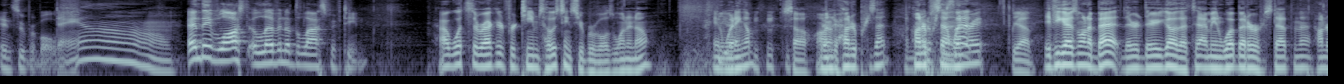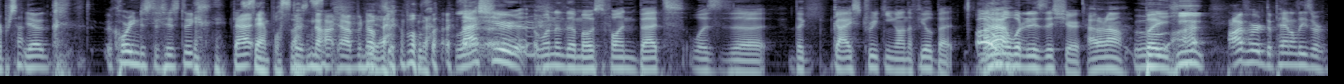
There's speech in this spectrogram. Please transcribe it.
in Super Bowls, Damn. and they've lost 11 of the last 15. How, what's the record for teams hosting Super Bowls? One to oh? zero, and Yeah. winning them. So Yeah. hundred percent, hundred percent win 100%. rate. Yeah. If you guys want to bet, there, there you go. That's I mean, what better stat than that? Hundred percent. Yeah, according to statistics, that sample size does not have enough Yeah. sample size. Last year, one of the most fun bets was the the guy streaking on the field bet. Oh, I don't oh, yeah. know what it is this year. I don't know. But Ooh, he- I, I've heard the penalties are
